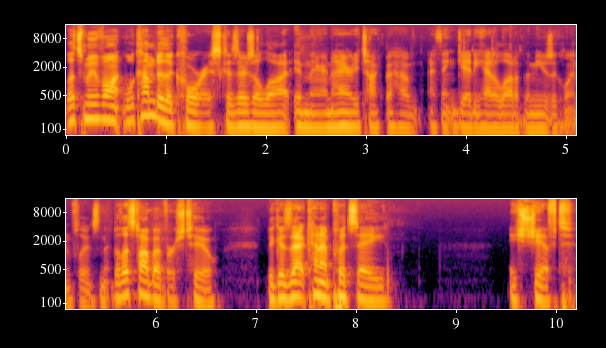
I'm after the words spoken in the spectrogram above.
let's move on. We'll come to the chorus because there's a lot in there, and I already talked about how I think Getty had a lot of the musical influence. In it. But let's talk about verse two because that kind of puts a a shift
